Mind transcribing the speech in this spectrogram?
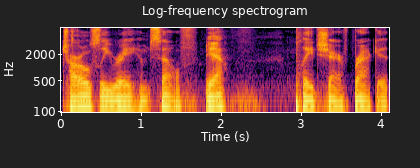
Charles Lee Ray himself Yeah, played Sheriff Brackett.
